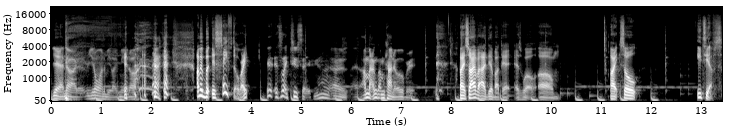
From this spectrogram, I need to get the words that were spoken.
Yeah. No, you don't want to be like me at all. I mean, but it's safe though, right? It's like too safe. I, I'm I'm, I'm kind of over it. All right, so I have an idea about that as well. Um, all right, so ETFs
